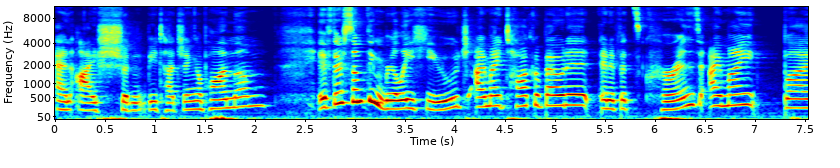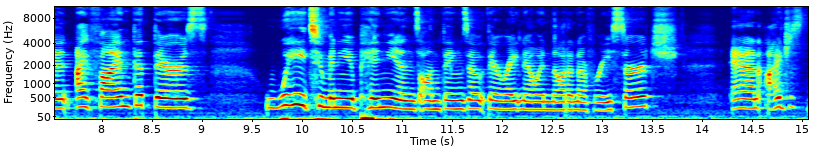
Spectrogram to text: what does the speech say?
and I shouldn't be touching upon them. If there's something really huge, I might talk about it, and if it's current, I might, but I find that there's way too many opinions on things out there right now and not enough research. And I just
